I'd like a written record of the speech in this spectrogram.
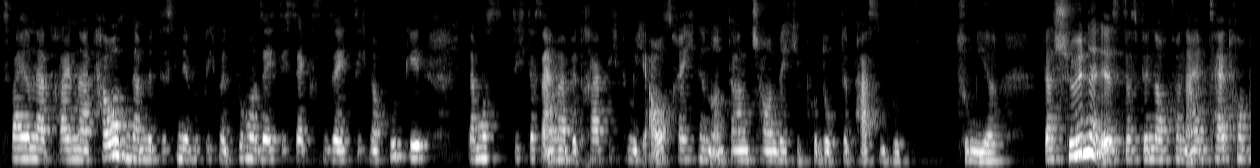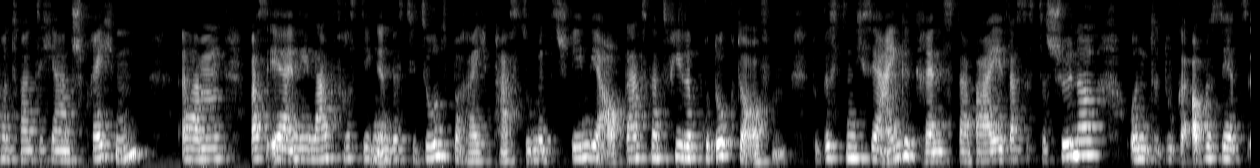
200, 300.000, damit es mir wirklich mit 65, 66 noch gut geht, dann muss ich das einmal betraglich für mich ausrechnen und dann schauen, welche Produkte passen gut zu mir. Das Schöne ist, dass wir noch von einem Zeitraum von 20 Jahren sprechen ähm, was eher in den langfristigen Investitionsbereich passt. Somit stehen dir auch ganz, ganz viele Produkte offen. Du bist nicht sehr eingegrenzt dabei. Das ist das Schöne. Und du, ob es jetzt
